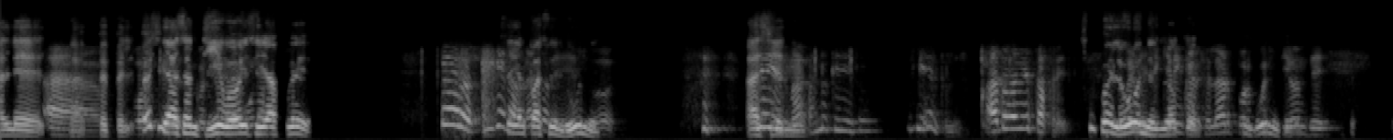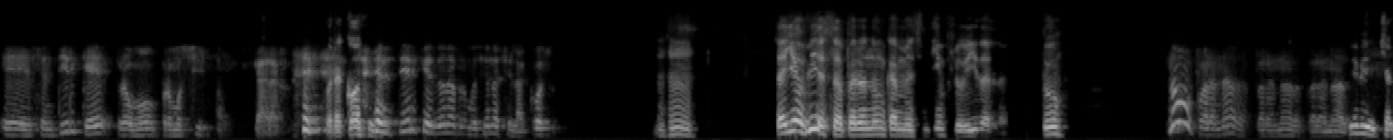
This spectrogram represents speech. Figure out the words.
Ale, ah, a Pepe. Pero ese ya es antiguo, ese ya fue. Pero siguen ya pasó el lunes. eso. Ah, es más, ah, no, que es es miércoles. Ah, todavía está fresco. Sí, fue el Bueno, lunes, le quieren loco. cancelar por lunes, cuestión de eh, sentir que promo, promoción, carajo, por acoso. sentir que es una promoción hacia el acoso. Ujú. O sea, yo vi eso, pero nunca me sentí influido. Tú, No, para nada, para nada, para nada. yo no estoy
